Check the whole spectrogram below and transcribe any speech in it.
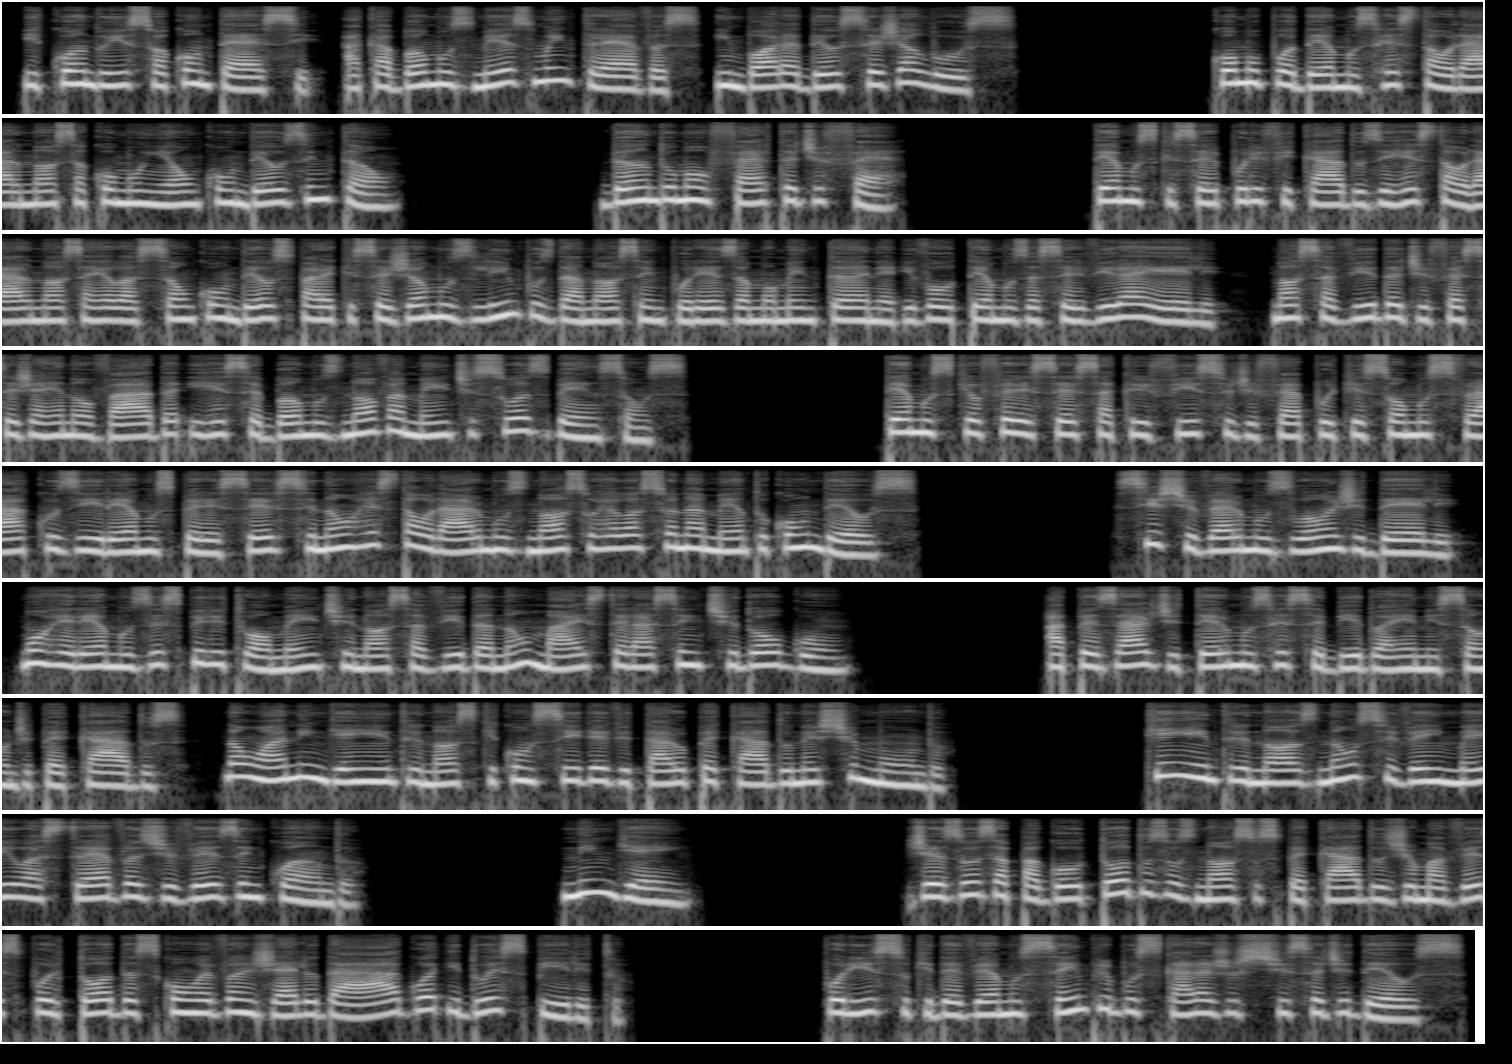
E quando isso acontece, acabamos mesmo em trevas, embora Deus seja luz. Como podemos restaurar nossa comunhão com Deus então? Dando uma oferta de fé. Temos que ser purificados e restaurar nossa relação com Deus para que sejamos limpos da nossa impureza momentânea e voltemos a servir a Ele, nossa vida de fé seja renovada e recebamos novamente Suas bênçãos temos que oferecer sacrifício de fé porque somos fracos e iremos perecer se não restaurarmos nosso relacionamento com Deus. Se estivermos longe dele, morreremos espiritualmente e nossa vida não mais terá sentido algum. Apesar de termos recebido a remissão de pecados, não há ninguém entre nós que consiga evitar o pecado neste mundo. Quem entre nós não se vê em meio às trevas de vez em quando? Ninguém. Jesus apagou todos os nossos pecados de uma vez por todas com o evangelho da água e do Espírito. Por isso que devemos sempre buscar a justiça de Deus.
